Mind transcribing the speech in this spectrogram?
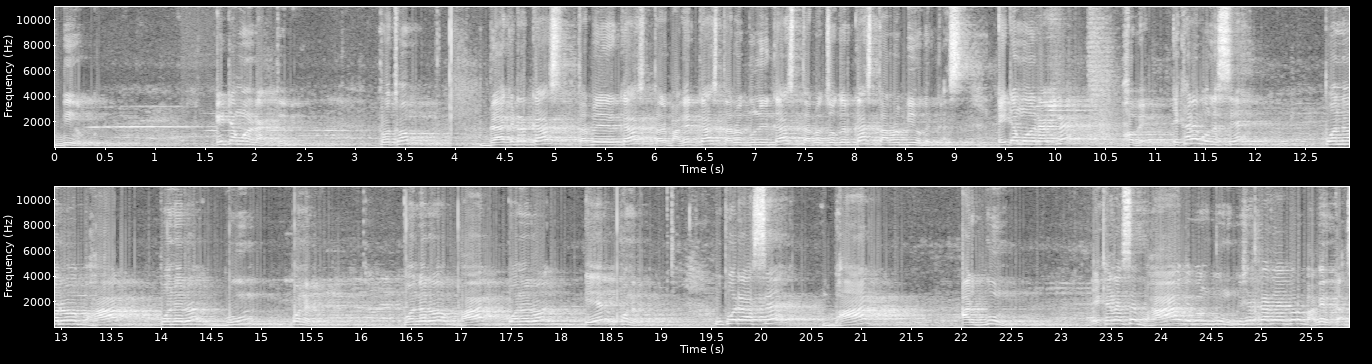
বিয়োগ। এটা মনে রাখতে হবে। প্রথম ব্র্যাকেটের কাজ, তারপর এর কাজ, তারপর ভাগের কাজ, তারপর গুণের কাজ, তারপর যোগের কাজ, তারপর বিয়োগের কাজ। এইটা মনে রাখলে হবে। এখানে বলেছে পনেরো ভাগ পনেরো গুণ পনেরো। পনেরো ভাগ পনেরো এর পনেরো। উপরে আছে ভাগ আর গুণ। এখানে আছে ভাগ এবং গুণ। কিসের কাজ আগে করো ভাগের কাজ।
